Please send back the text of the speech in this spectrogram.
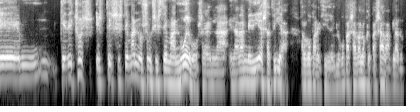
Eh, que de hecho este sistema no es un sistema nuevo, o sea, en la, en la Edad Media se hacía algo parecido y luego pasaba lo que pasaba, claro.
